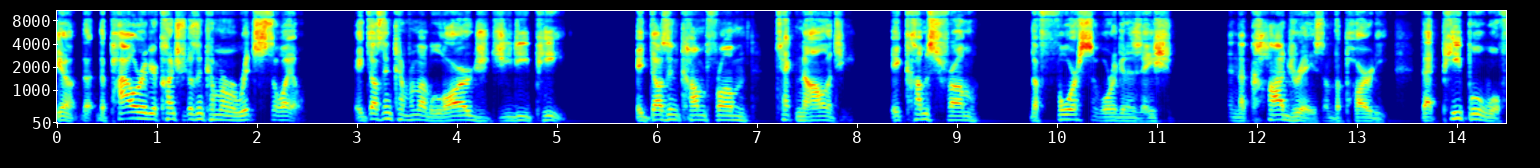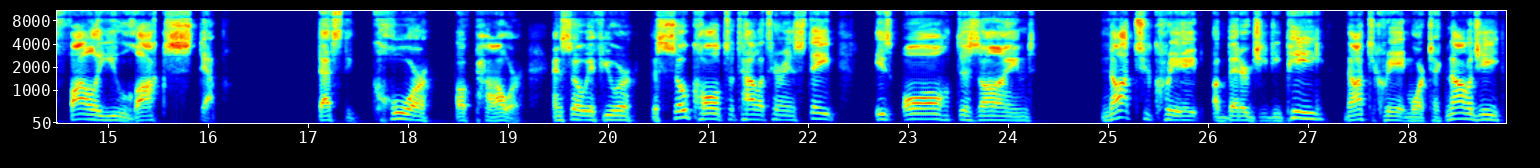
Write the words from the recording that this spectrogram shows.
you know, the, the power of your country doesn't come from a rich soil. It doesn't come from a large GDP. It doesn't come from technology. It comes from the force of organization and the cadres of the party that people will follow you lockstep. That's the core of power. And so if you're the so-called totalitarian state is all designed not to create a better GDP, not to create more technology,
